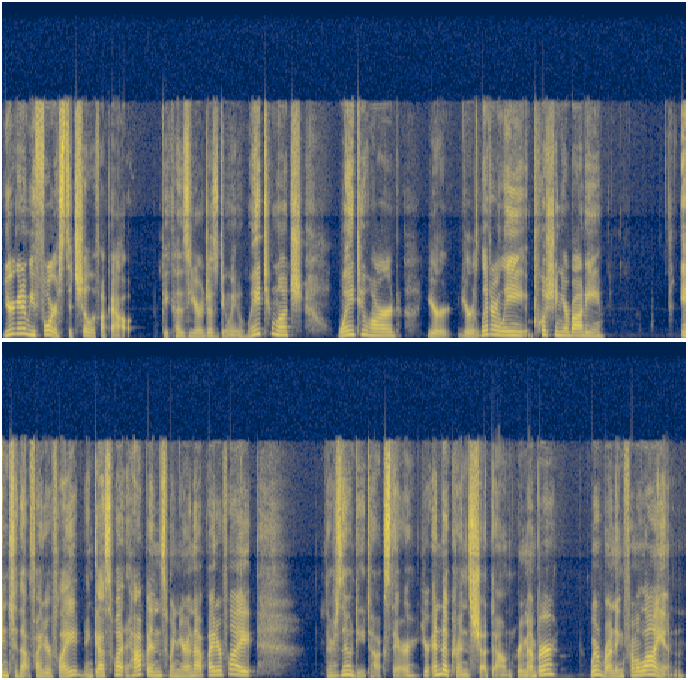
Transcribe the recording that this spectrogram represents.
You're going to be forced to chill the fuck out because you're just doing way too much, way too hard. You're you're literally pushing your body into that fight or flight. And guess what happens when you're in that fight or flight? There's no detox there. Your endocrines shut down. Remember? We're running from a lion.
